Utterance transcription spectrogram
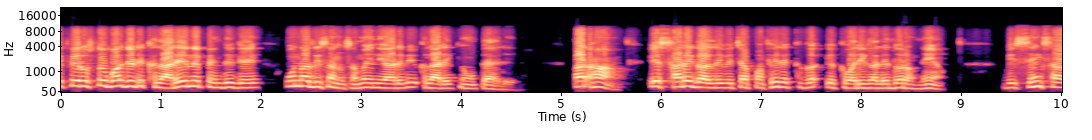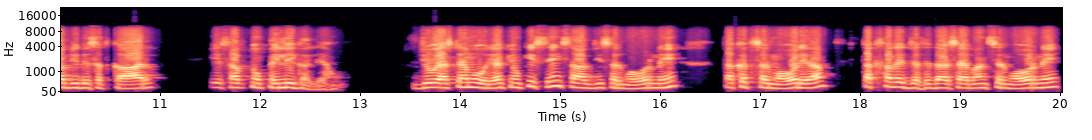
ਤੇ ਫਿਰ ਉਸ ਤੋਂ ਬਾਅਦ ਜਿਹੜੇ ਖਿਲਾਰੇ ਨੇ ਪੈਂਦੇ ਗਏ ਉਹਨਾਂ ਦੀ ਸਾਨੂੰ ਸਮਝ ਨਹੀਂ ਆ ਰਹੀ ਵੀ ਖਿਲਾਰੇ ਕਿਉਂ ਪੈ ਰਹੇ ਪਰ ਹਾਂ ਇਹ ਸਾਰੇ ਗੱਲ ਦੇ ਵਿੱਚ ਆਪਾਂ ਫਿਰ ਇੱਕ ਇੱਕ ਵਾਰੀ ਗੱਲ ਇਹ ਦੁਹਰਾਉਂਦੇ ਹਾਂ ਵੀ ਸਿੰਘ ਸਾਹਿਬ ਜੀ ਦੇ ਸਤਕਾਰ ਇਹ ਸਭ ਤੋਂ ਪਹਿਲੀ ਗੱਲ ਹੈ ਹੁਣ। ਜੋ ਇਸ ਟਾਈਮ ਹੋ ਰਿਹਾ ਕਿਉਂਕਿ ਸਿੰਘ ਸਾਹਿਬ ਜੀ ਸਰਮੌਰ ਨੇ ਤਖਤ ਸਰਮੌਰ ਆ ਤਖਤਾਂ ਦੇ ਜਥੇਦਾਰ ਸਾਹਿਬਾਨ ਸਿਰਮੌਰ ਨੇ,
